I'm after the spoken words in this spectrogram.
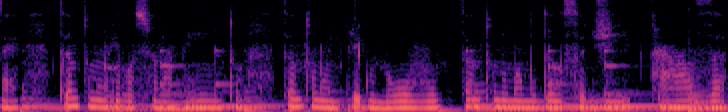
né? Tanto num relacionamento, tanto num emprego novo, tanto numa mudança de casa.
